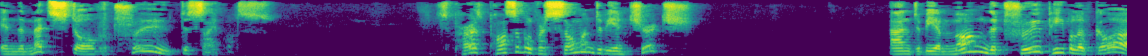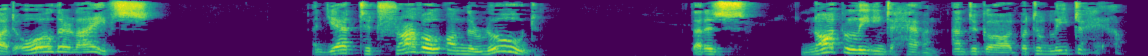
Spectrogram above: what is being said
in the midst of true disciples. It's possible for someone to be in church and to be among the true people of God all their lives, and yet to travel on the road that is not leading to heaven and to God, but to lead to hell.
